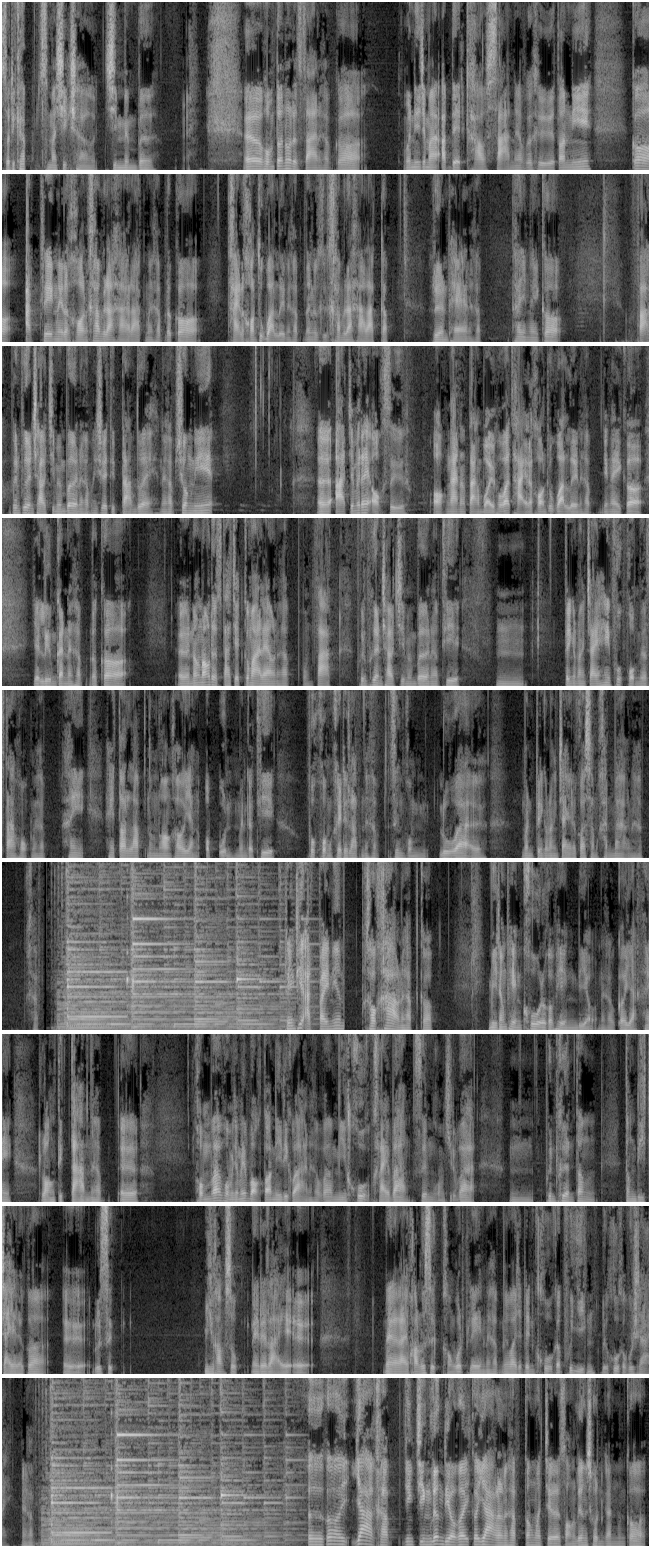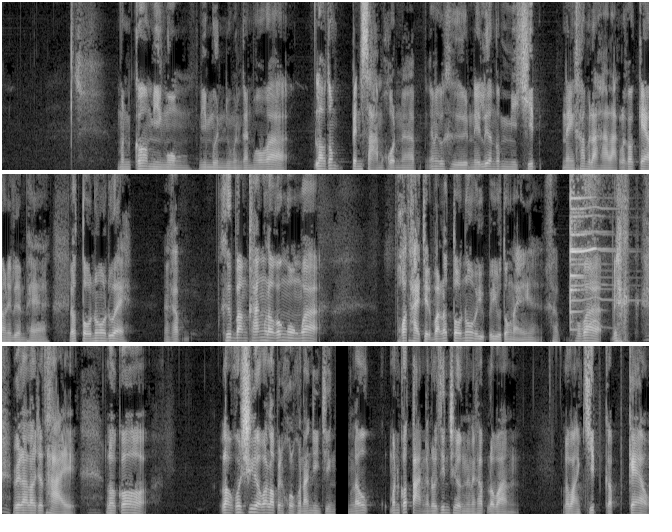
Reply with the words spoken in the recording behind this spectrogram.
สวัสดีครับ สมาชิกชาวจิมเมมเบอร์เออผมโตโน่เดอะสารนะครับ ก็วันนี้จะมาอัปเดตข่าวสารนะครับ ก็คือตอนนี้ก็อัดเพลงในละครข้ามเวลาหารักนะครับ แล้วก็ถ่ายละครทุกวันเลยนะครับ นั่นก็คือข้ามเวลาหารักกับเรือนแพนะครับ ถ้ายังไงก็ฝากเพื่อนๆชาวจิมเมมเบอร์นะครับ ให้ช่วยติดตามด้วยนะครับ ช่วงนี้เอออาจจะไม่ได้ออกสื่อออกงานต่างๆ บ่อย เพราะว่าถ่ายละครทุกวันเลยนะครับ ยังไงก็ อย่าลืมกันนะครับ แล้วก็เออน้องๆเดอะสตาร์เจ็ก็มาแล้วนะครับ ผมฝากเพื่อนๆชาว G Member นะครับที่อืมเป็นกำลังใจให้พวกผมเดอะสตาร์หกนะครับ ให้ให้ต้อนรับน้องๆเขาอย่างอบอุ่น เหมือนกับที่พวกผมเคยได้รับนะครับ ซึ่งผมรู้ว่า เออ มันเป็นกำลังใจแล้วก็สำคัญมากนะครับครับเพลงที่อัดไปเนี่ยคร่าวๆนะครับ ก็มีทั้งเพลงคู่แล้วก็เพลงเดี่ยวนะครับ ก็อยากให้ ลองติดตามนะครับ เออ ผมว่าผมจะไม่บอกตอนนี้ดีกว่านะครับ ว่ามีคู่กับใครบ้าง ซึ่งผมคิดว่า อืมเพื่อนๆต้องต้องดีใจแล้วก็ เออรู้สึกมีความสุขในหลายๆเออในหลายๆความรู้สึกของบทเพลงนะครับ ไม่ว่าจะเป็นคู่กับผู้หญิงหรือคู่กับผู้ชายนะครับ เออก็ยากครับ จริง ๆ เรื่องเดียวก็ก็ยากแล้วนะครับ ต้องมาเจอสองเรื่องชนกันมันก็ มันก็มีงงมีมึนอยู่เหมือนกัน เพราะว่าเราต้องเป็นสามคนนะครับนั่นก็คือในเรื่องก็มีคิดในข้ามเวลาหารัก แล้วก็แก้วในเรือนแพรแล้วโตโน่ด้วยนะครับ คือบางครั้งเราก็งงว่า พอถ่ายเจ็ดวันแล้วโตโน่ไปอยู่ไปอยู่ตรงไหนครับ เพราะว่าเวลาเราจะถ่าย เราก็เราก็เชื่อว่าเราเป็นคนคนนั้นจริง ๆ แล้วมันก็ต่างกันโดยสิ้นเชิงเลยนะครับ ระหว่างระหว่างคิดกับแก้ว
